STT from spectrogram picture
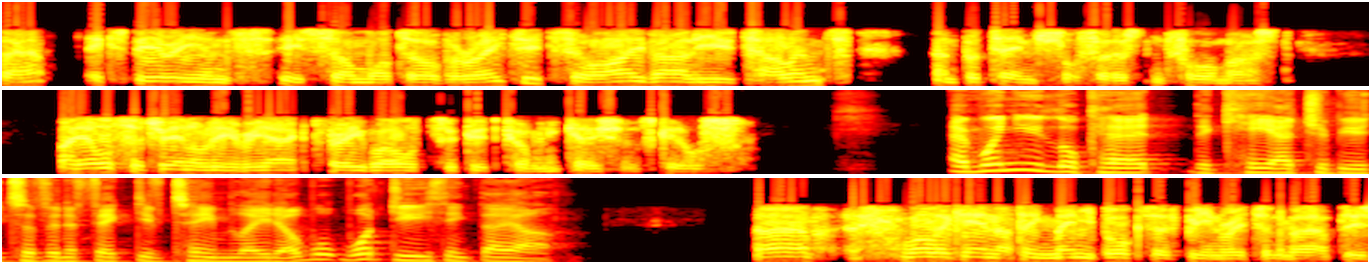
that experience is somewhat overrated, so I value talent and potential first and foremost. I also generally react very well to good communication skills. And when you look at the key attributes of an effective team leader, what, what do you think they are? Uh, well, again, I think many books have been written about this,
